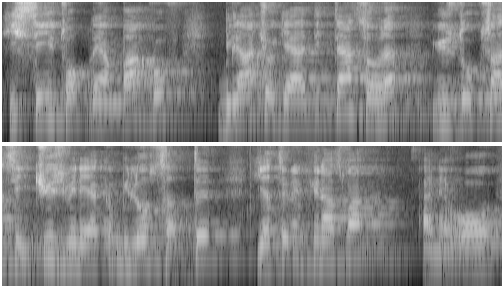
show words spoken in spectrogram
hisseyi toplayan Bankof bilanço geldikten sonra 198 200 bine yakın bir lot sattı. Yatırım finansman hani o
